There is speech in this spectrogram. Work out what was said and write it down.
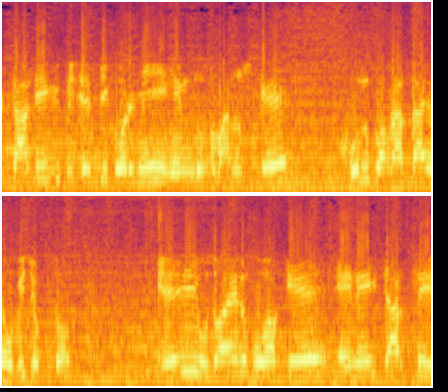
একাধিক বিজেপি কর্মী হিন্দু মানুষকে খুন করার দায় অভিযুক্ত। এই উদয়ন গুহকে এনএইচআরসি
